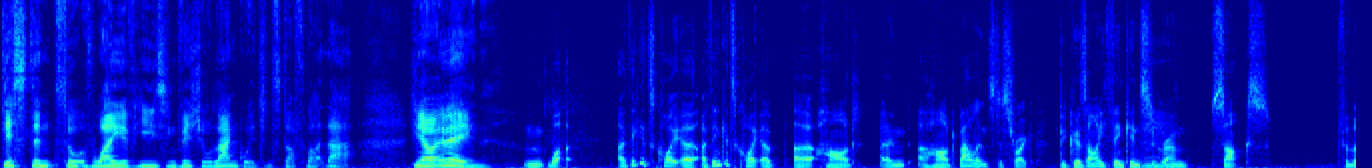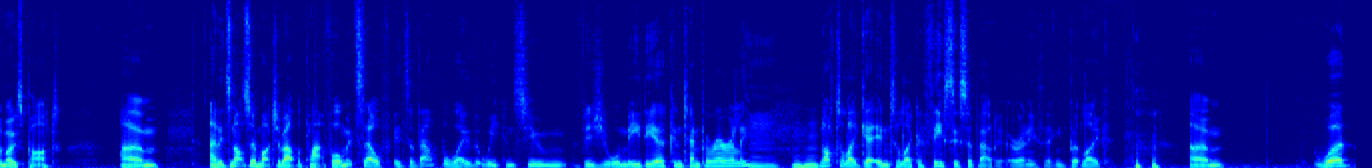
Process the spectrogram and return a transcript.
distant sort of way of using visual language and stuff like that. Do You know what I mean? Mm, well, I think it's quite a. I think it's quite a, a hard and a hard balance to strike because I think Instagram sucks for the most part, um, and it's not so much about the platform itself. It's about the way that we consume visual media contemporarily. Not to like get into like a thesis about it or anything, but like, um, word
